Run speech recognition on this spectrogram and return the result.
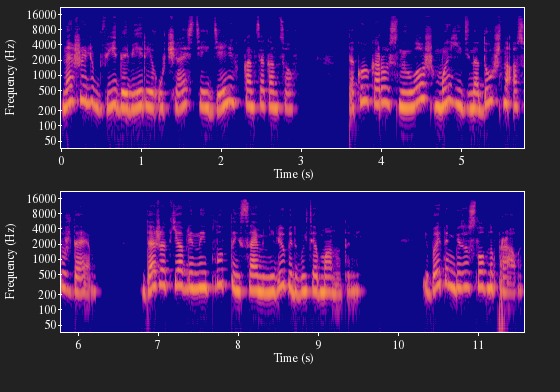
Нашей любви, доверия, участия и денег, в конце концов. Такую корыстную ложь мы единодушно осуждаем. Даже отъявленные плуты сами не любят быть обманутыми. И в этом, безусловно, правы.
